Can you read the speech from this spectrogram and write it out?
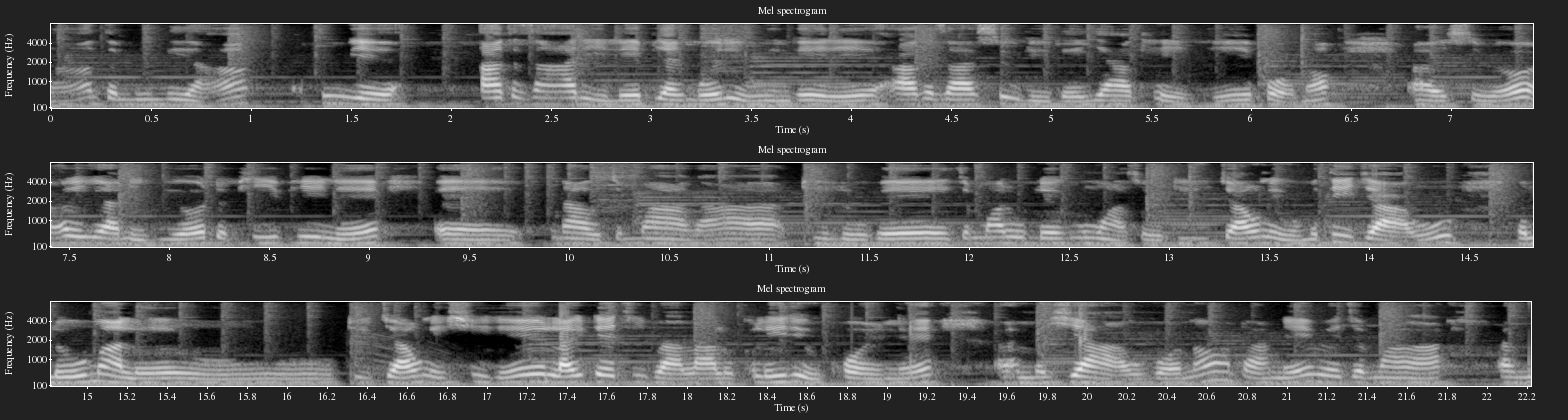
မှာသမီးလေးကသူ့ရဲ့ အားကစားတွေလည်းပြိုင်ပွဲတွေဝင်ခဲ့တယ်အားကစားစုတွေလည်းရခဲ့တယ်ပေါ့နော်အဲဆိုတော့အဲ့ဒီကနေပြီးတော့တဖြည်းဖြည်းနဲ့အဲနောက်ကျမကဒီလိုပဲကျမတို့လဲခုမှာဆိုဒီအကြောင်းတွေကိုမသိကြဘူးဘလို့မှလည်းဟိုဒီအကြောင်းတွေရှိတယ်လိုက်တက်ကြည့်ပါလားလို့ကလေးတွေကိုခေါ်ရင်လည်းမရဘူးပေါ့နော်ဒါနဲ့ပဲကျမကမ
